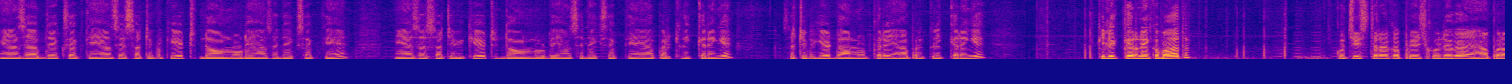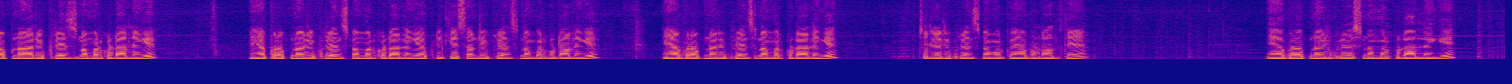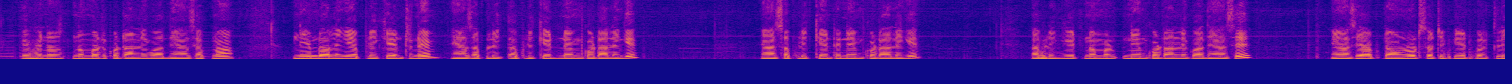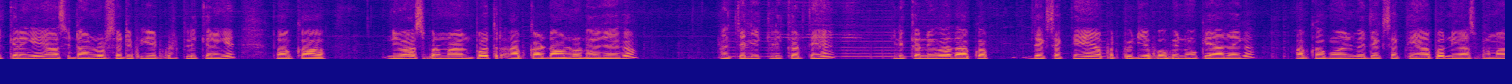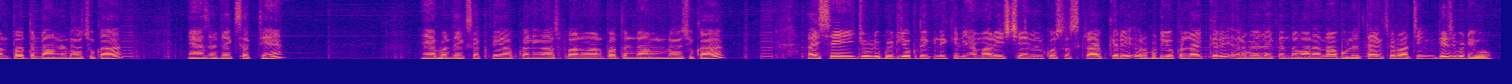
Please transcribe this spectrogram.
यहाँ से आप देख सकते हैं, यहाँ से सर्टिफिकेट डाउनलोड यहाँ से देख सकते हैं, यहाँ से सर्टिफिकेट डाउनलोड यहाँ से देख सकते हैं, यहाँ पर क्लिक करेंगे सर्टिफिकेट डाउनलोड करें, यहाँ पर क्लिक करेंगे क्लिक करने के बाद कुछ इस तरह का पेज खुलेगा, यहाँ पर अपना रेफरेंस नंबर को डालेंगे, यहाँ पर अपना रेफरेंस नंबर को डालेंगे एप्लीकेशन रेफरेंस नंबर को डालेंगे, यहाँ पर अपना रेफरेंस नंबर को डालेंगे, चलिए रेफरेंस नंबर को यहाँ पर डालते हैं। यहाँ पर अपना रेफरेंस नंबर को डाल रेफरेंस नंबर को डालने के बाद यहाँ से अपना नेम डालेंगे एप्लीकेंट नेम यहाँ से एप्लीकेंट नेम को डालेंगे। यहाँ से एप्लीकेंट नेम को डालेंगे। एप्लीकेंट नंबर नेम को डालने के बाद यहाँ से यहाँ से आप डाउनलोड सर्टिफिकेट पर क्लिक करेंगे। यहाँ से डाउनलोड सर्टिफिकेट पर क्लिक करेंगे तो आपका निवास प्रमाण पत्र आपका डाउनलोड हो जाएगा। चलिए क्लिक करते हैं। क्लिक करने के बाद आपका देख सकते हैं, यहाँ पर पीडीएफ ओपन होके आ जाएगा। आपका मोबाइल में देख सकते हैं, यहाँ पर निवास प्रमाण पत्र डाउनलोड हो चुका है। यहाँ से देख सकते हैं। यहाँ पर देख सकते हैं, आपका निवास प्रमाण पत्र डाउनलोड हो चुका है। ऐसे ही जुड़ी वीडियो को देखने के लिए हमारे इस चैनल को सब्सक्राइब करें और वीडियो को लाइक करें और बेल आइकन दबाना ना भूलें। Thanks for watching this video.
